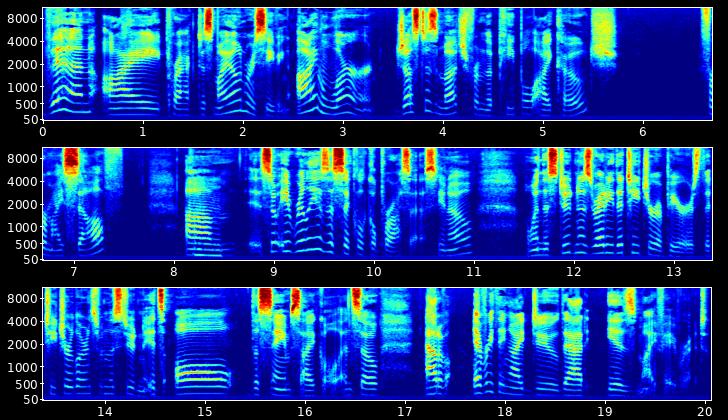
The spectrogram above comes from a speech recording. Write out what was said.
then I practice my own receiving. I learn just as much from the people I coach for myself. Um, mm-hmm. So it really is a cyclical process, you know. When the student is ready, the teacher appears. The teacher learns from the student. It's all the same cycle. And so, out of everything I do, that is my favorite.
